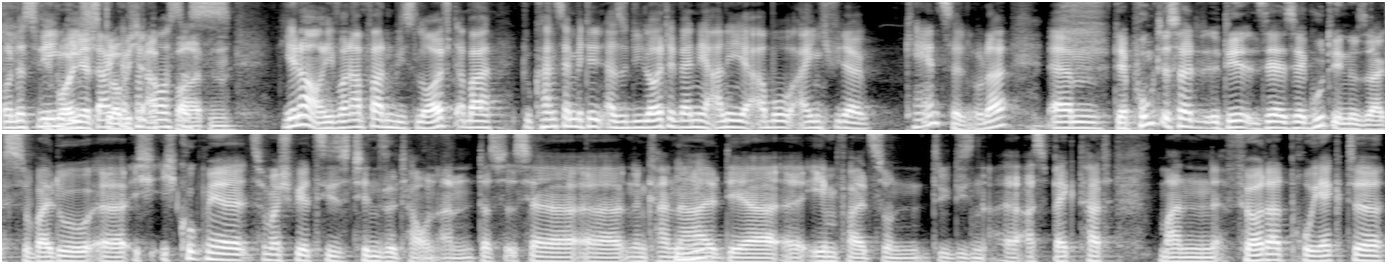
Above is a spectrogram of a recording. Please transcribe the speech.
Und deswegen die wollen jetzt, glaube ich, abwarten. Aus, dass, genau, die wollen abwarten, wie es läuft, aber du kannst ja mit den, also die Leute werden ja alle ihr Abo eigentlich wieder canceln, oder? Ähm, der Punkt ist halt sehr, sehr gut, den du sagst, so, weil du, äh, ich, ich gucke mir zum Beispiel jetzt dieses Tinseltown an. Das ist ja äh, ein Kanal, mhm. der äh, ebenfalls so einen, diesen äh, Aspekt hat. Man fördert Projekte,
